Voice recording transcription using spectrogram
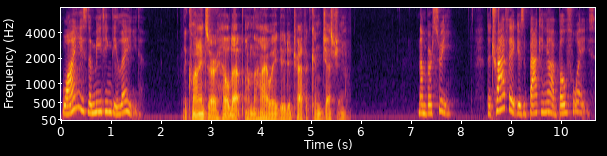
Why is the meeting delayed? The clients are held up on the highway due to traffic congestion. Number three, the traffic is backing up both ways.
